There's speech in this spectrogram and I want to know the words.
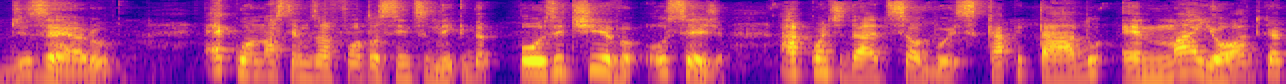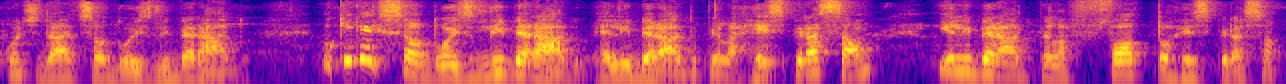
de zero é quando nós temos a fotossíntese líquida positiva, ou seja, a quantidade de CO2 captado é maior do que a quantidade de CO2 liberado. O que é CO2 liberado? É liberado pela respiração e é liberado pela fotorrespiração.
